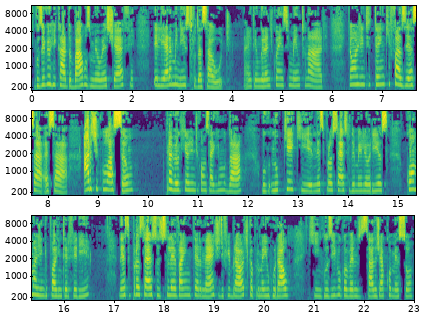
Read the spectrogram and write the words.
Inclusive, o Ricardo Barros, meu ex-chefe, ele era ministro da Saúde. Né, tem um grande conhecimento na área. Então, a gente tem que fazer essa, essa articulação para ver o que a gente consegue mudar, no que que nesse processo de melhorias, como a gente pode interferir nesse processo de se levar a internet de fibra ótica para o meio rural, que inclusive o governo do estado já começou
